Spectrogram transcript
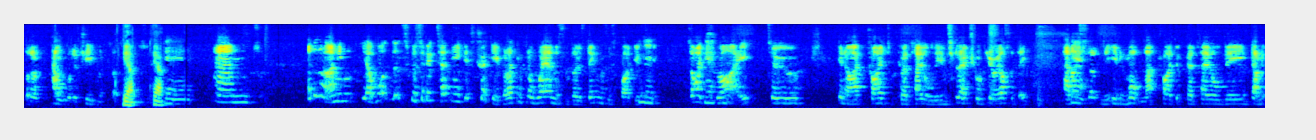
sort of outward achievement. Yeah, yeah. Yeah. yeah. And I don't know. I mean, yeah, what the specific technique? It's tricky, but I think an awareness of those things is quite useful. Mm-hmm. So I Yeah. try to, you know, I've tried to curtail the intellectual curiosity, and I certainly, even more than that, tried to curtail the, I mean,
